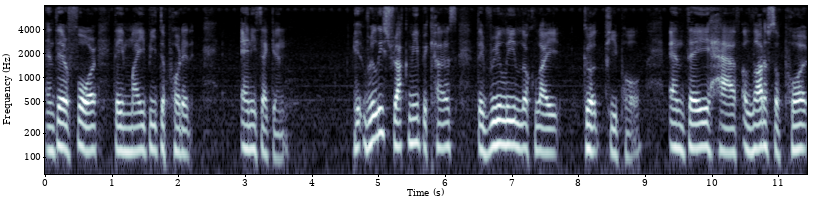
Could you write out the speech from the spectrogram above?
And therefore, they might be deported any second. It really struck me because they really look like good people and they have a lot of support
